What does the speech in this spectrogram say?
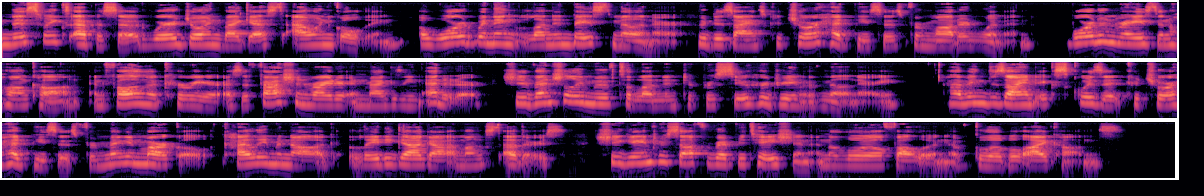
this week's episode, we're joined by guest Awon Golding, award winning London based milliner who designs couture headpieces for modern women. Born and raised in Hong Kong and following a career as a fashion writer and magazine editor, she eventually moved to London to pursue her dream of millinery. Having designed exquisite couture headpieces for Meghan Markle, Kylie Minogue, Lady Gaga, amongst others, she gained herself a reputation and a loyal following of global icons.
